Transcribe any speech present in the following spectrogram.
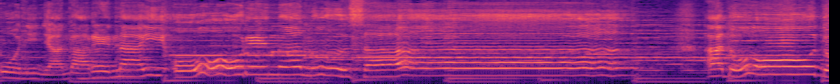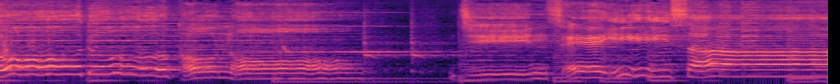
鬼にゃなれない俺なのさ。あどうどうどこの人生さ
